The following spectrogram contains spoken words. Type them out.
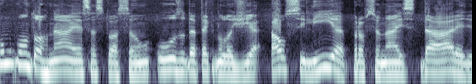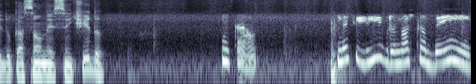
Como contornar essa situação? O uso da tecnologia auxilia profissionais da área de educação nesse sentido? Então, nesse livro nós também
